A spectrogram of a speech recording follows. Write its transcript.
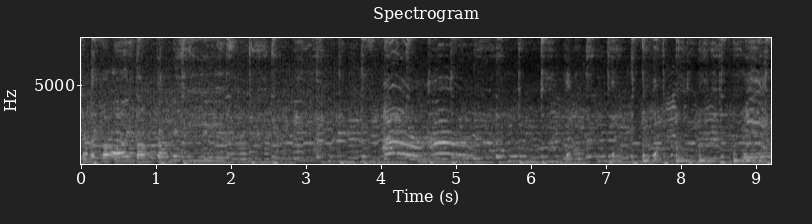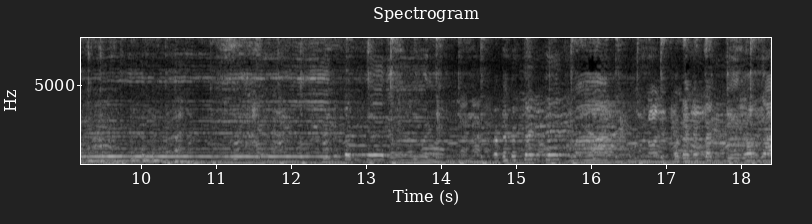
จะให้ก็อ้อยต่ำก็ไม่ดีคนนั้นก็ตั้งดีเขายา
